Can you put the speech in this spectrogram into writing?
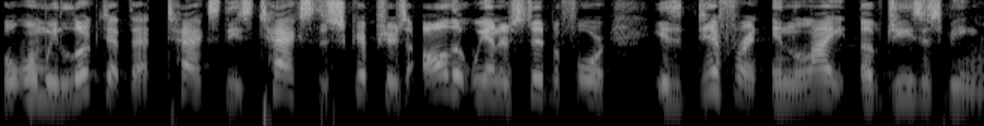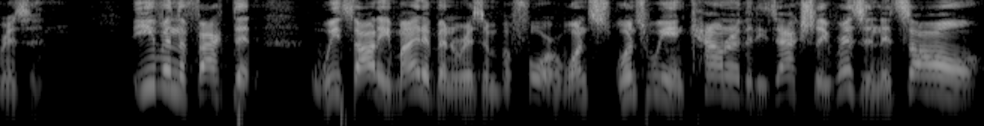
But when we looked at that text, these texts, the scriptures, all that we understood before is different in light of Jesus being risen. Even the fact that we thought he might have been risen before. Once, once we encounter that he's actually risen, it's all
